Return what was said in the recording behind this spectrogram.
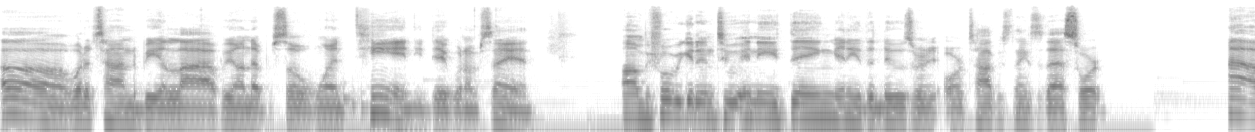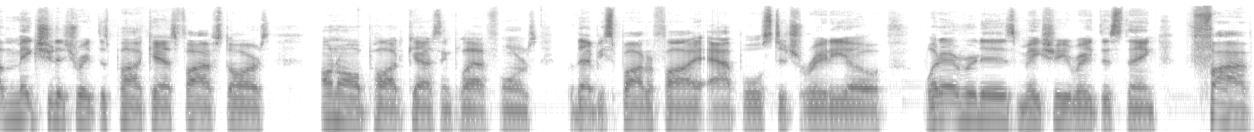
Oh, what a time to be alive! We on episode one ten. You dig what I'm saying? Um, before we get into anything, any of the news or, or topics, things of that sort, uh, make sure that you rate this podcast five stars on all podcasting platforms. Would that be Spotify, Apple, Stitch Radio, whatever it is? Make sure you rate this thing five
